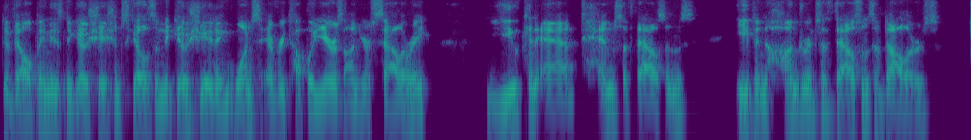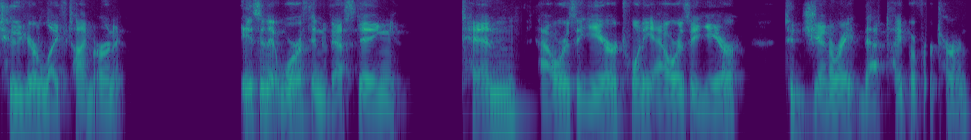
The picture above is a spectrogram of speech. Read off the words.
developing these negotiation skills and negotiating once every couple years on your salary, you can add tens of thousands, even hundreds of thousands of dollars to your lifetime earning. Isn't it worth investing 10 hours a year, 20 hours a year to generate that type of return?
